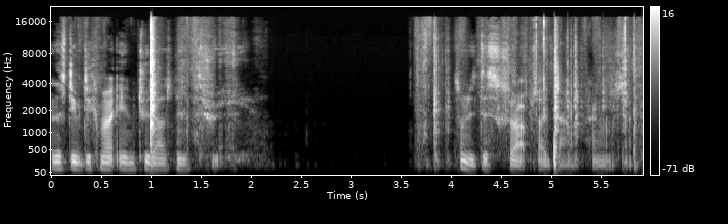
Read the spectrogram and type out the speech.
and this DVD came out in 2003. Some of these discs are upside down. Hang on a second.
